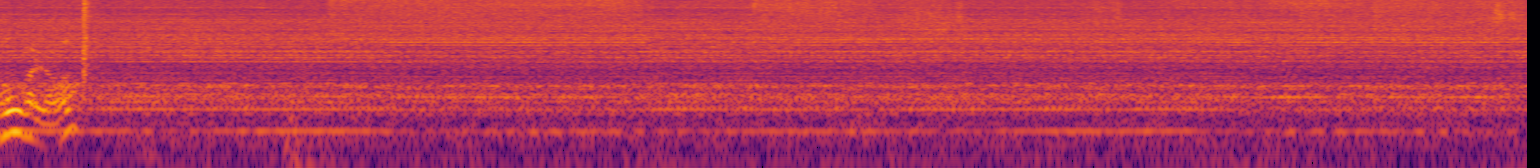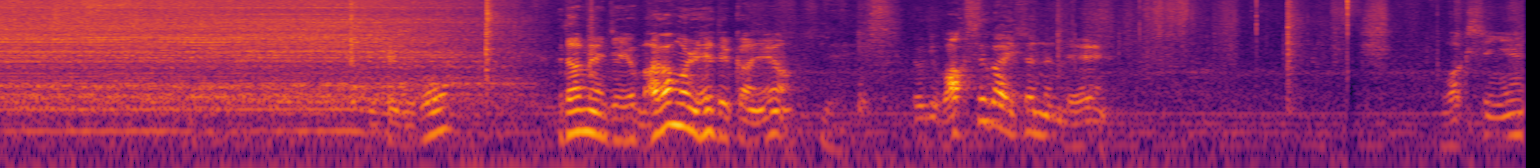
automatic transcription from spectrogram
고운 걸로 이렇게 되고 그 다음에 이제 마감을 해야 될 거 아니에요? 여기 왁스가 있었는데 왁싱에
